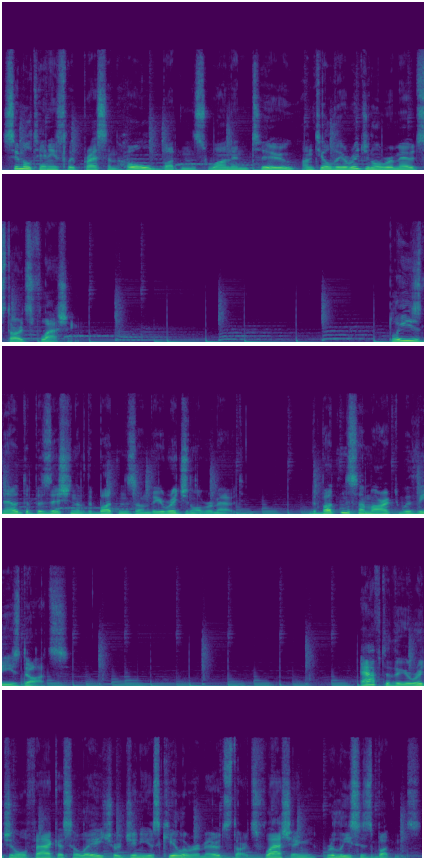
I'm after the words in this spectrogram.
Simultaneously press and hold buttons 1 and 2 until the original remote starts flashing. Please note the position of the buttons on the original remote. The buttons are marked with these dots. After the original FAAC SLH or Genius Kilo remote starts flashing, release its buttons.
